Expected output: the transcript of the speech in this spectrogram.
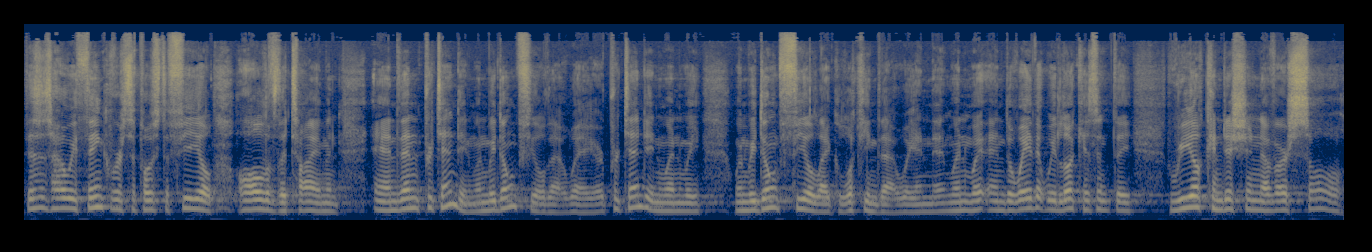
This is how we think we're supposed to feel all of the time. And, and then pretending when we don't feel that way, or pretending when we, when we don't feel like looking that way, and, and, when we, and the way that we look isn't the real condition of our soul.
